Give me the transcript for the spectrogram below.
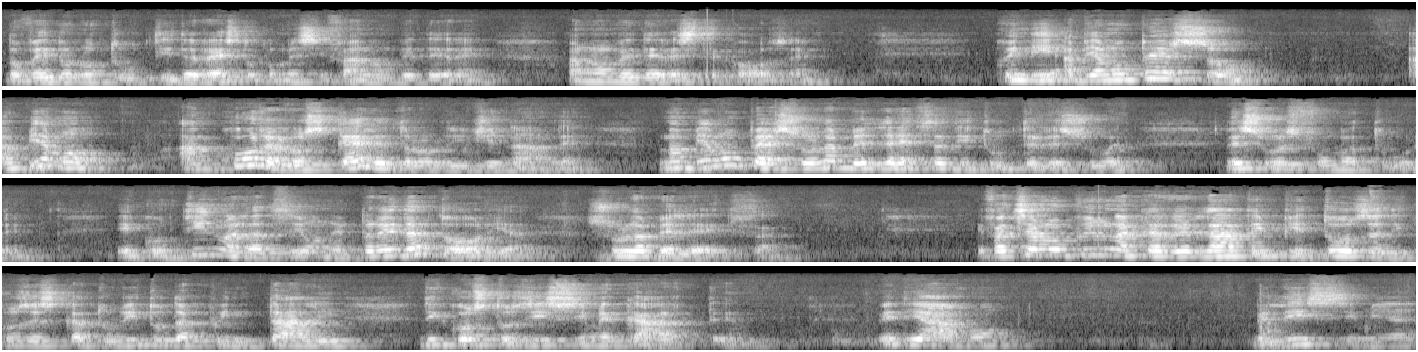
lo vedono tutti, del resto come si fa a non vedere, a non vedere queste cose. Quindi abbiamo perso, abbiamo ancora lo scheletro originale, ma abbiamo perso la bellezza di tutte le sue, le sue sfumature e continua l'azione predatoria sulla bellezza. E facciamo qui una carrellata impietosa di cose scaturito da quintali di costosissime carte. Vediamo bellissimi, eh?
